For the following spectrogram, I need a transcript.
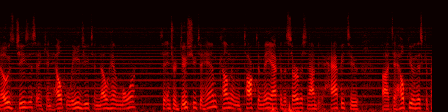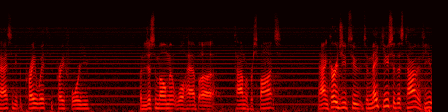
knows Jesus and can help lead you to know him more, to introduce you to him. Come and talk to me after the service, and I'd be happy to, uh, to help you in this capacity, to pray with you, pray for you. But in just a moment, we'll have a time of response. And I encourage you to, to make use of this time. If you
